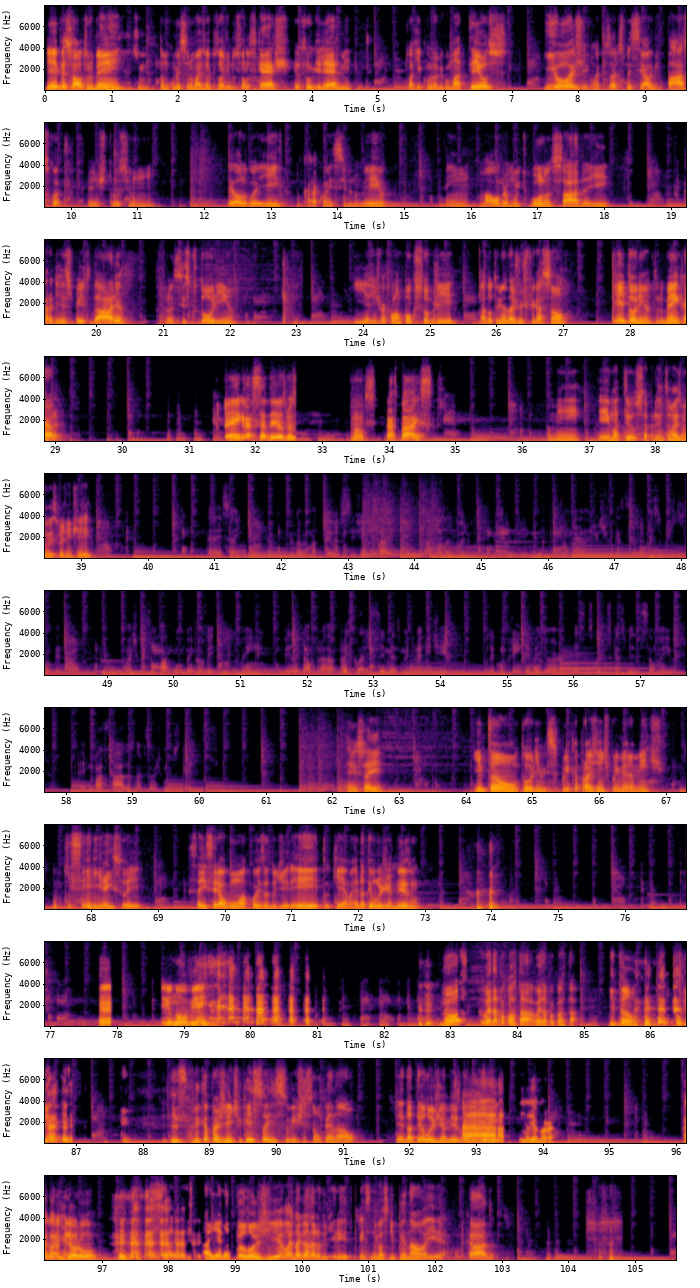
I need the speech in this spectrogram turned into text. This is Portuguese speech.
E aí pessoal, tudo bem? Estamos começando mais um episódio do Solos Cash. Eu sou o Guilherme, tô aqui com meu amigo Matheus. E hoje, um episódio especial de Páscoa, a gente trouxe um teólogo aí, um cara conhecido no meio, tem uma obra muito boa lançada aí, cara de respeito da área, Francisco Tourinho. E a gente vai falar um pouco sobre a doutrina da justificação. E aí, Tourinho, tudo bem, cara? Tudo bem, graças a Deus, meus irmãos. Graças paz. Amém. E aí, Matheus, se apresenta mais uma vez pra gente aí. É isso aí, então, meu nome é Matheus e a gente vai estar falando hoje um pouquinho sobre a questão da justificação, da substituição penal. Então acho que vai ser um papo bem proveitoso, bem, bem legal para esclarecer mesmo e pra gente poder compreender melhor essas coisas que às vezes são meio é, embaçadas na visão isso aí. Então, Tourinho, explica pra gente primeiramente o que seria isso aí. Isso aí seria alguma coisa do direito, que é, é da teologia mesmo? é, eu não ouvi, hein? Nossa, vai dar pra cortar, vai dar pra cortar. Então, explica, explica pra gente o que é isso aí, substituição penal. É da teologia mesmo ou é do ah, direito? agora. Agora melhorou. Isso aí é da teologia ou é da galera do direito? Porque esse negócio de penal aí é complicado.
